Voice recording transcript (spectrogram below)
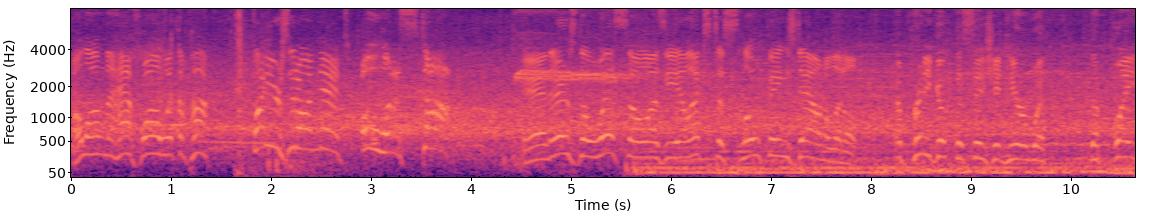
Along the half wall with the puck. Fires it on net. Oh, what a stop. And there's the whistle as he elects to slow things down a little. A pretty good decision here with the play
